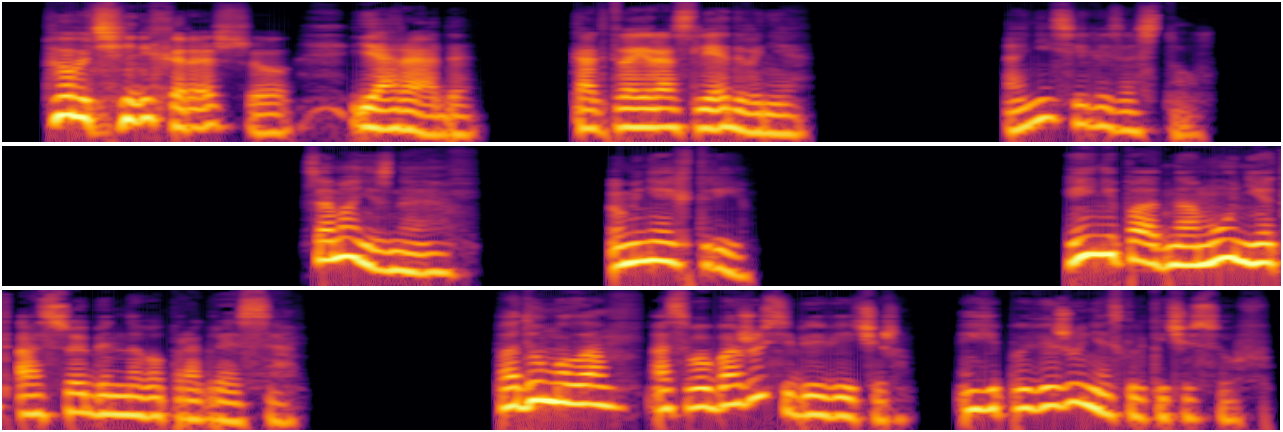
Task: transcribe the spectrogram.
Очень хорошо, я рада. Как твои расследования? Они сели за стол. Сама не знаю. У меня их три. И ни по одному нет особенного прогресса. Подумала, освобожу себе вечер и повяжу несколько часов.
